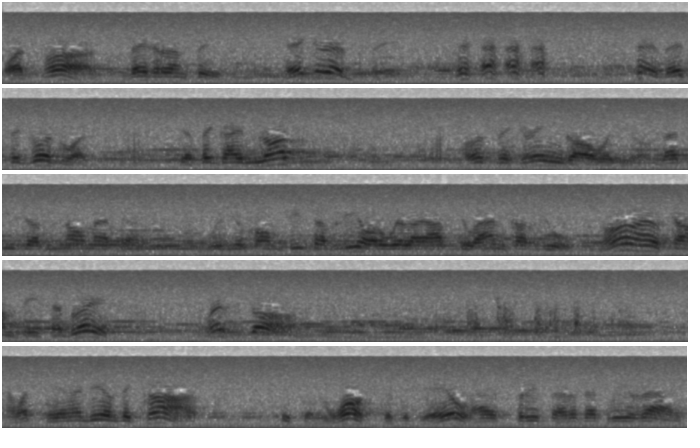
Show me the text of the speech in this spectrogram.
What for? Vagrancy. Vagrancy. That's a good one. You think I'm not? Who's the gringo with you? That is of no matter. Will you come peaceably or will I have to handcuff you? Oh, I'll come peaceably. Let's go. Now, what's the idea of the car? We can walk to the jail. I prefer that we ride.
